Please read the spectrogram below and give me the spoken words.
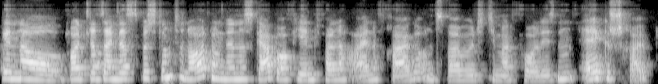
Genau, wollte gerade sagen, das ist bestimmt in Ordnung, denn es gab auf jeden Fall noch eine Frage und zwar würde ich die mal vorlesen. Elke schreibt,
